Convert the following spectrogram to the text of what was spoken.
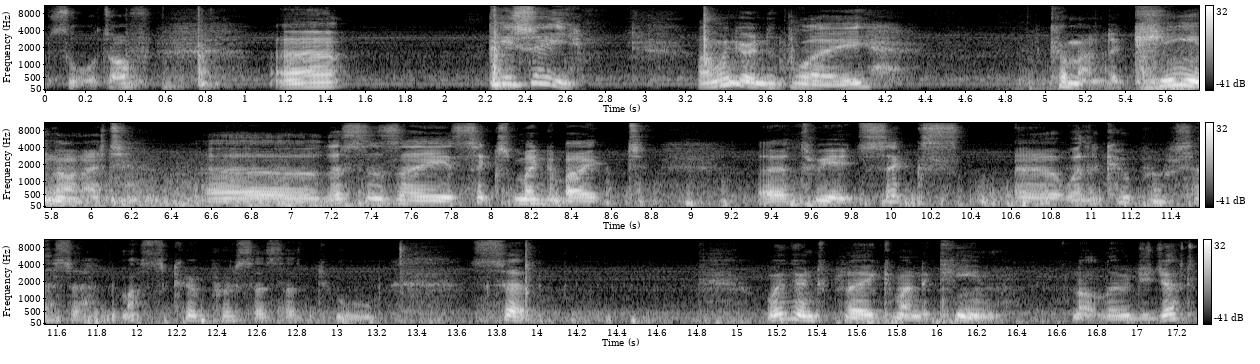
sort of. Uh, PC. And we're going to play Commander Keen on it. Uh, this is a 6 megabyte uh, 386 uh, with a coprocessor, master coprocessor 2. So, we're going to play Commander Keen, not loaded yet.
